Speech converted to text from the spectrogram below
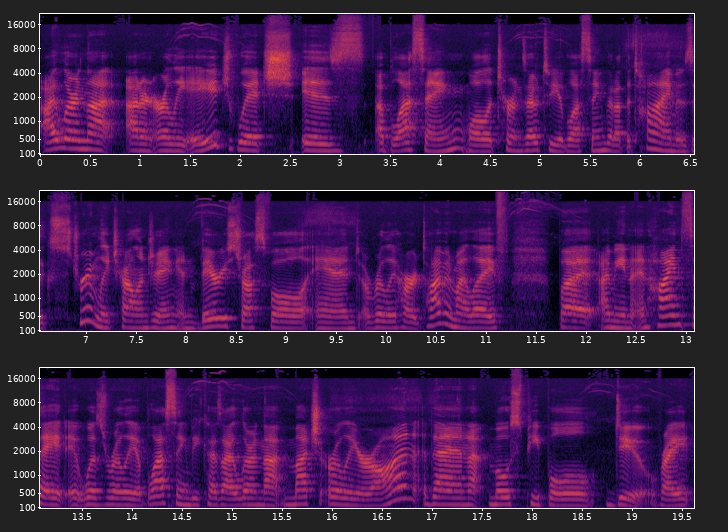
I learned that at an early age, which is a blessing. Well, it turns out to be a blessing, but at the time it was extremely challenging and very stressful and a really hard time in my life. But I mean, in hindsight, it was really a blessing because I learned that much earlier on than most people do, right?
